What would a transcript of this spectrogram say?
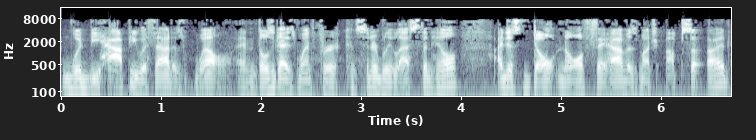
would be happy with that as well. And those guys went for considerably less than Hill. I just don't know if they have as much upside.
